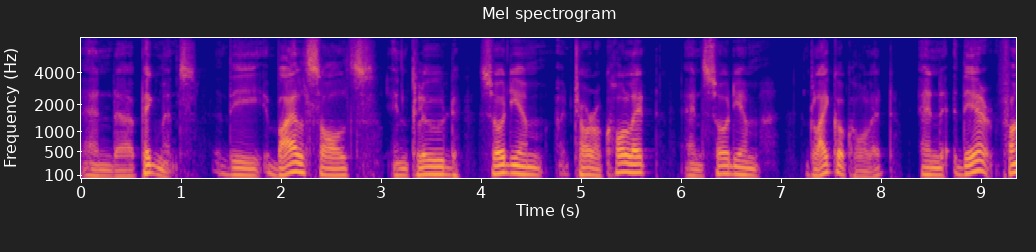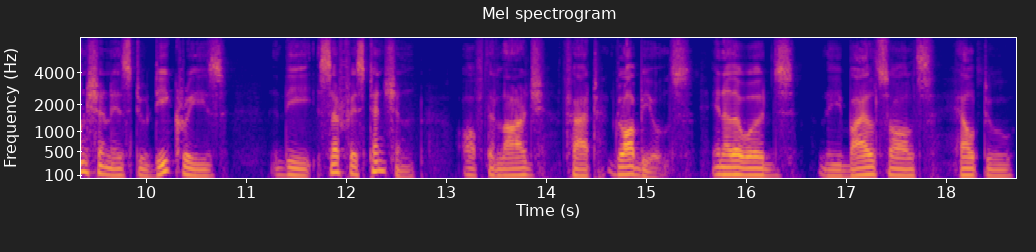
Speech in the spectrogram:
and uh, pigments. The bile salts include sodium taurocholate and sodium glycocholate, and their function is to decrease the surface tension of the large fat globules. In other words, the bile salts help to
